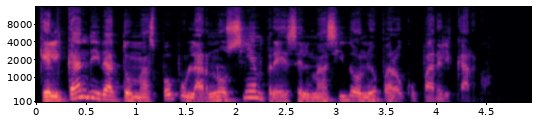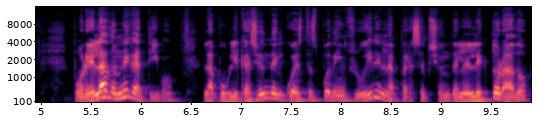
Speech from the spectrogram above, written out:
que el candidato más popular no siempre es el más idóneo para ocupar el cargo. Por el lado negativo, la publicación de encuestas puede influir en la percepción del electorado,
